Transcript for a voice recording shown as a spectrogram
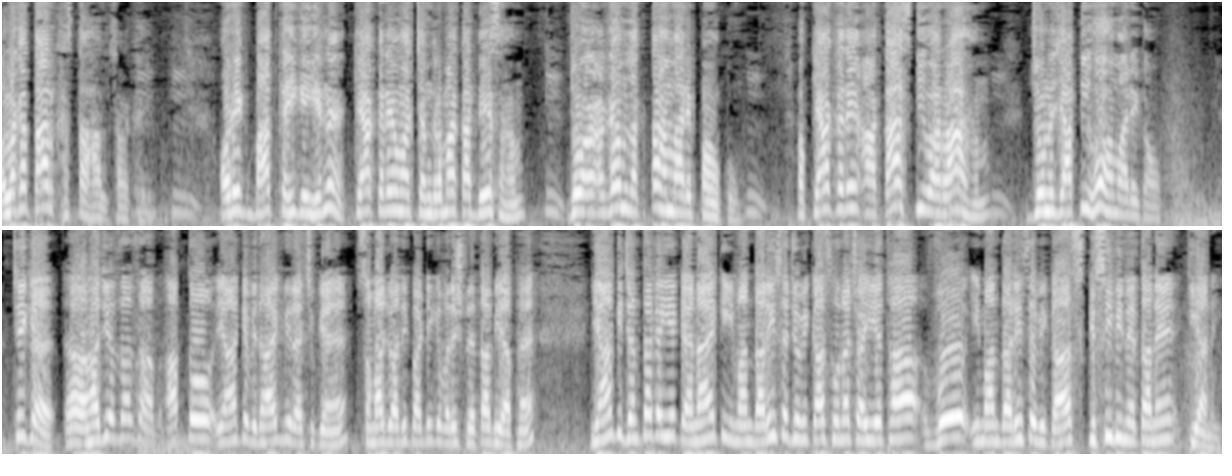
और लगातार खस्ता हाल सड़क है। और एक बात कही गई है ना, क्या करें वहाँ चंद्रमा का देश हम, जो अगम लगता हमारे पाँव को। और क्या करें? आकाश की वह राह हम, जो न जाती हो हमारे गाँव को। ठीक है हाजी अफजाल साहब, आप तो यहाँ के विधायक भी रह चुके हैं, समाजवादी पार्टी के वरिष्ठ नेता भी आप हैं। यहाँ की जनता का ये कहना है कि ईमानदारी से जो विकास होना चाहिए था, वो ईमानदारी से विकास किसी भी नेता ने किया नहीं।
